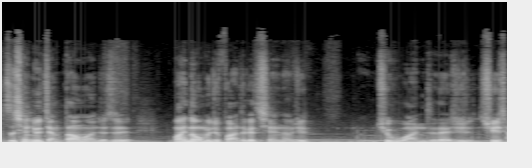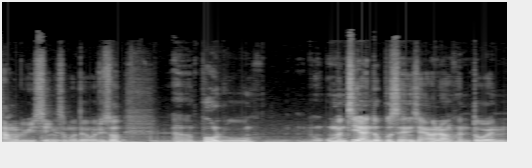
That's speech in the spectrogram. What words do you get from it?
之前就讲到嘛，就是 why not 我们就把这个钱呢去去玩之类，去去一场旅行什么的，我就说，呃，不如我们既然都不是很想要让很多人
